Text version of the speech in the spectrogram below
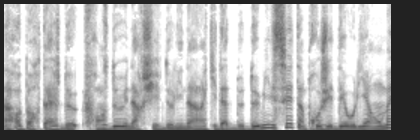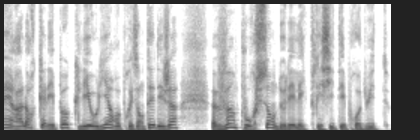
Un reportage de France 2, une archive de l'INA hein, qui date de 2007, un projet d'éolien en mer, alors qu'à l'époque, l'éolien représentait déjà 20% de l'électricité produite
